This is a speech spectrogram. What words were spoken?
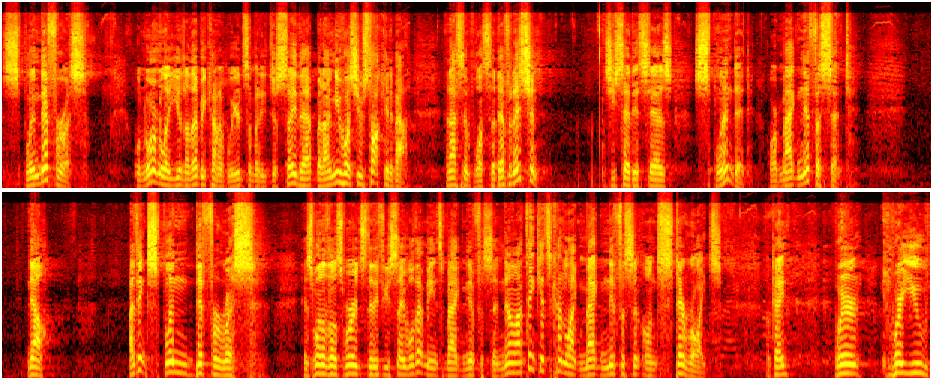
splendiferous. Well, normally, you know, that'd be kind of weird, somebody just say that, but I knew what she was talking about. And I said, What's the definition? She said, It says splendid or magnificent. Now, I think splendiferous is one of those words that if you say, well, that means magnificent. No, I think it's kind of like magnificent on steroids. Okay? Where, where you,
